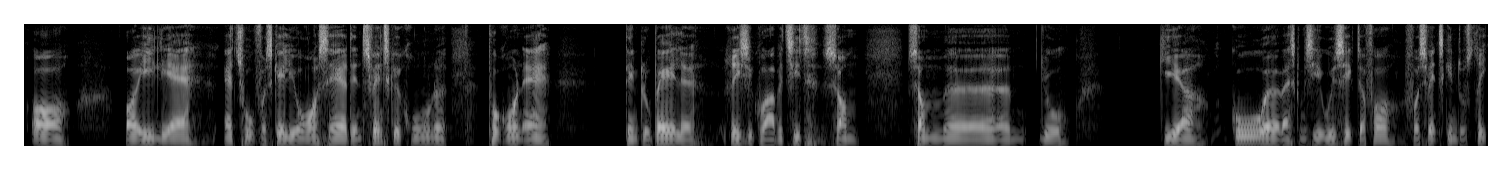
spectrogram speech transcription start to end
og, og egentlig af, af to forskellige årsager. Den svenske krone på grund af den globale risikoappetit, som, som øh, jo giver gode øh, hvad skal man sige, udsigter for, for svensk industri.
